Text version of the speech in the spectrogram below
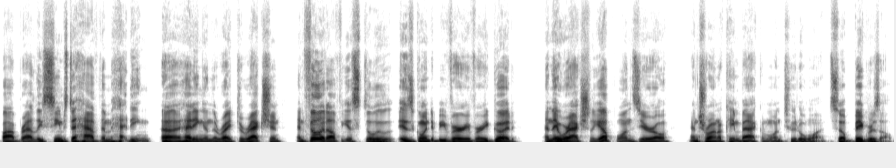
Bob Bradley seems to have them heading uh, heading in the right direction. And Philadelphia still is going to be very, very good. And they were actually up 1-0, and Toronto came back and won 2 to 1. So big result.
